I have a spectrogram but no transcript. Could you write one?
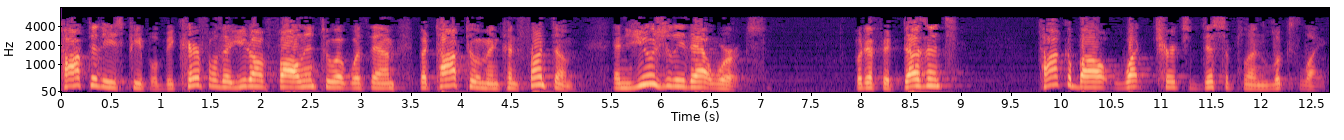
talk to these people. Be careful that you don't fall into it with them, but talk to them and confront them. And usually that works. But if it doesn't, talk about what church discipline looks like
